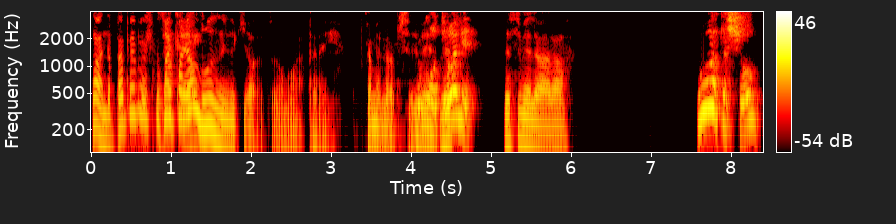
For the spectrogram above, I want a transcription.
Não, ainda pra, pra, pra apagar a luz ainda aqui, ó. Então, vamos lá, peraí. Vai ficar melhor pra você o ver. controle? Vê se, vê se melhora, ó. Pô, tá show.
